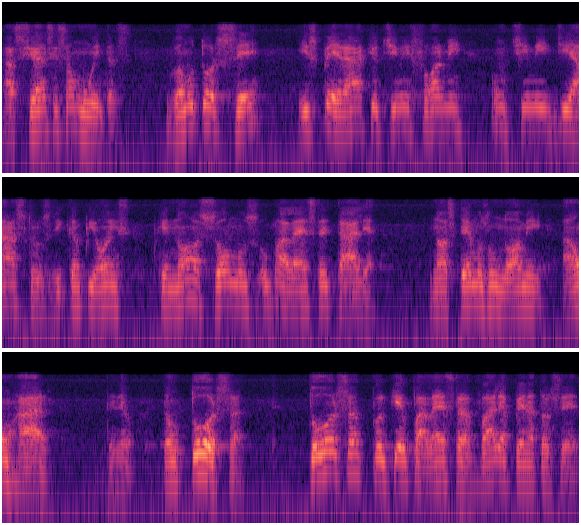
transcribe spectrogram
as chances são muitas. Vamos torcer e esperar que o time forme um time de astros, de campeões, porque nós somos o Palestra Itália nós temos um nome a honrar, entendeu? Então torça, torça porque o palestra vale a pena torcer.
